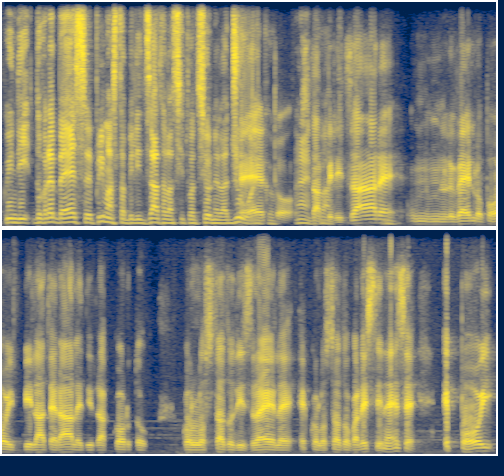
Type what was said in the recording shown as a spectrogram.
Quindi dovrebbe essere prima stabilizzata la situazione laggiù. Ecco. Certo, ecco. eh, stabilizzare infatti. un livello poi bilaterale di raccordo con lo Stato di Israele e con lo Stato palestinese e poi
